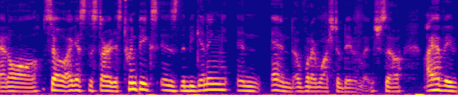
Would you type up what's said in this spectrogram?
at all. So I guess the start is Twin Peaks is the beginning and end of what I watched of David Lynch. So I have a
